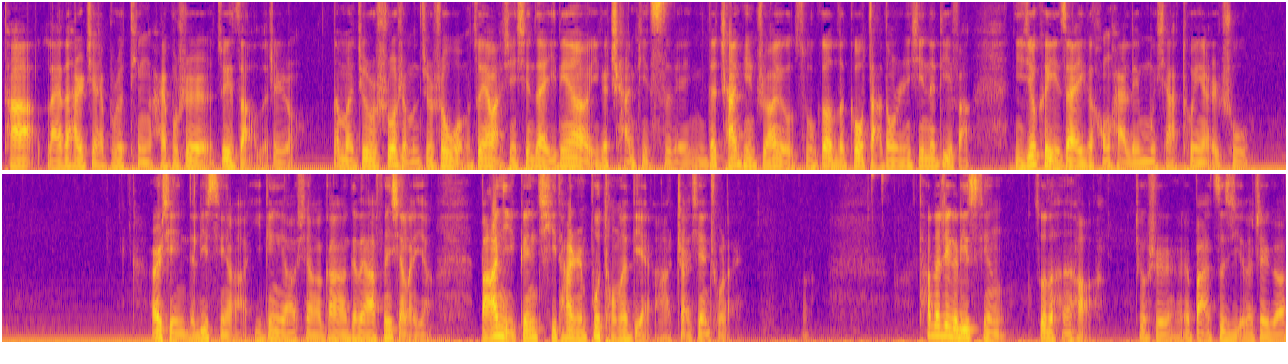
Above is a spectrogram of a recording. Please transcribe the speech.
它来的还是还不是挺还不是最早的这种。那么就是说什么？就是说我们做亚马逊现在一定要有一个产品思维，你的产品主要有足够的够打动人心的地方，你就可以在一个红海类目下脱颖而出。而且你的 listing 啊，一定要像我刚刚跟大家分享了一样，把你跟其他人不同的点啊展现出来。他的这个 listing 做得很好啊，就是把自己的这个，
